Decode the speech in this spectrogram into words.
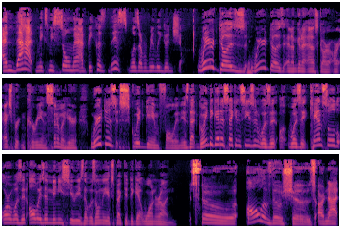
And that makes me so mad because this was a really good show Where does where does and I'm going to ask our our expert in Korean cinema here. Where does Squid Game fall in? Is that going to get a second season? Was it uh, was it canceled or was it always a mini series that was only expected to get one run? So all of those shows are not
